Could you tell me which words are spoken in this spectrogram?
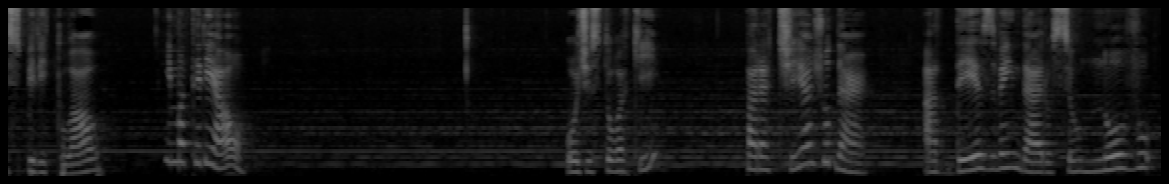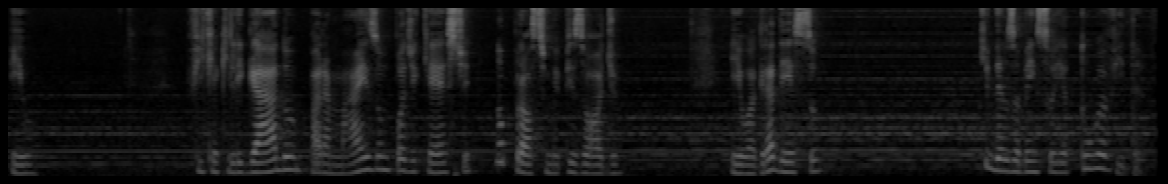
espiritual e material. Hoje estou aqui para te ajudar a desvendar o seu novo eu. Fique aqui ligado para mais um podcast no próximo episódio. Eu agradeço. Que Deus abençoe a tua vida.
